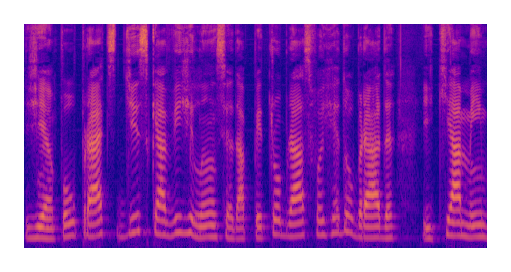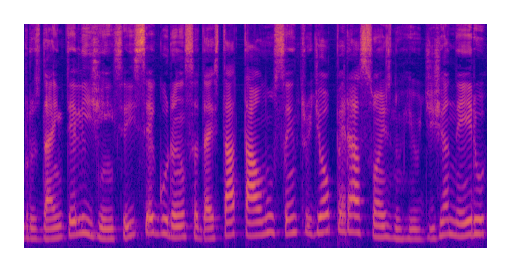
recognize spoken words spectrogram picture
Jean Paul Prats diz que a vigilância da Petrobras foi redobrada e que há membros da inteligência e segurança da estatal no centro de operações no Rio de Janeiro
